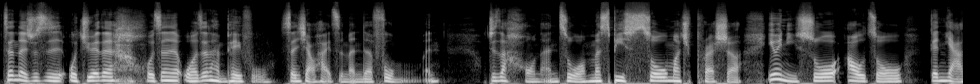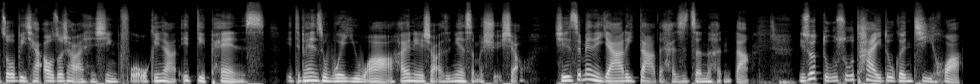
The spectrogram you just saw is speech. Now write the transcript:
真的就是，我觉得我真的我真的很佩服生小孩子们的父母们。真的好难做，must be so much pressure。因为你说澳洲跟亚洲比起来，澳洲小孩很幸福。我跟你讲，it depends，it depends where you are，还有你的小孩子念什么学校。其实这边的压力大的还是真的很大。你说读书态度跟计划，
